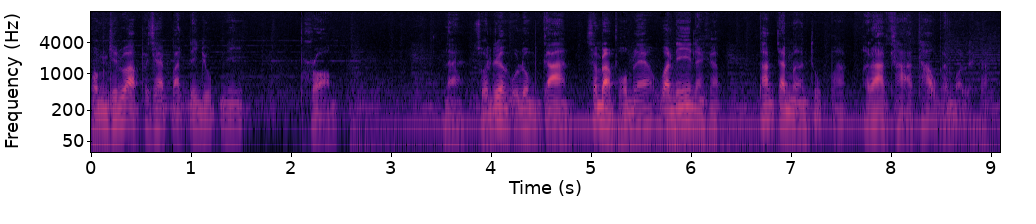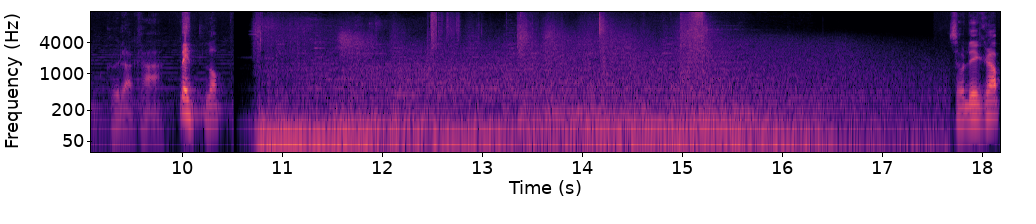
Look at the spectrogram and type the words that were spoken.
ผมคิดว่าประชาธิปัตย์ในยุคนี้พร้อมนะส่วนเรื่องอุดมการณ์สำหรับผมแล้ววันนี้นะครับพรรคการเมืองทุกพรรคราคาเท่ากันหมดเลยครับ คือราคาติดลบสวัสดีครับ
